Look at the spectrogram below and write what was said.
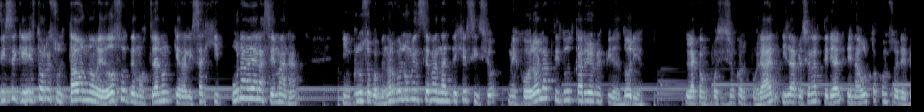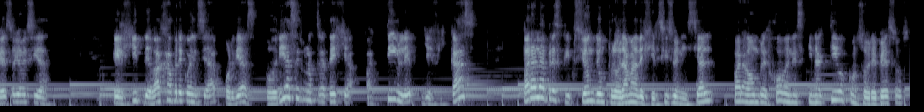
dice que estos resultados novedosos demostraron que realizar HIP una vez a la semana, incluso con menor volumen semanal de ejercicio, mejoró la aptitud cardiorrespiratoria, la composición corporal y la presión arterial en adultos con sobrepeso y obesidad. El HIT de baja frecuencia podría, podría ser una estrategia factible y eficaz para la prescripción de un programa de ejercicio inicial para hombres jóvenes inactivos con sobrepesos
